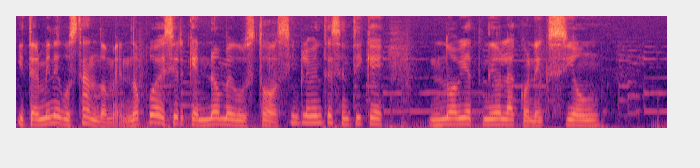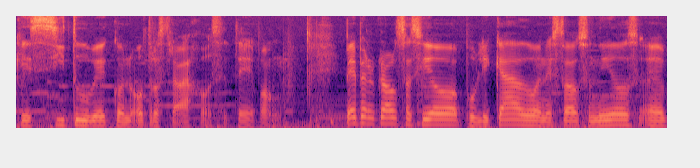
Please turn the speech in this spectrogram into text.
y termine gustándome. No puedo decir que no me gustó, simplemente sentí que no había tenido la conexión que sí tuve con otros trabajos de Bond. Paper Girls ha sido publicado en Estados Unidos eh,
